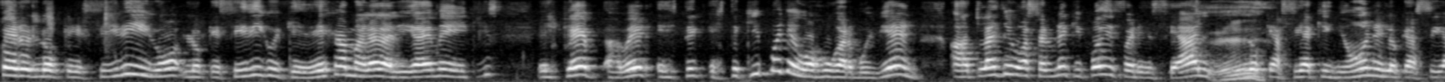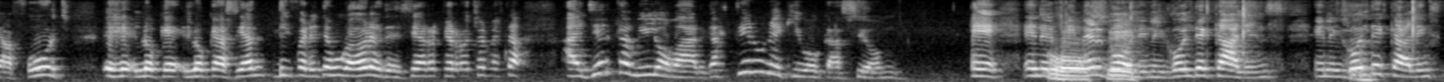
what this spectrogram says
pero lo que sí digo, lo que sí digo y que deja mal a la Liga MX es que, a ver, este, este equipo llegó a jugar muy bien. Atlas llegó a ser un equipo diferencial. Lo que hacía Quiñones, lo que hacía Furch, eh, lo, que, lo que hacían diferentes jugadores. Decía que Rocha no está. Ayer Camilo Vargas tiene una equivocación eh, en el Oh, primer sí. gol, en el gol de Callens. En el gol de Callens,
